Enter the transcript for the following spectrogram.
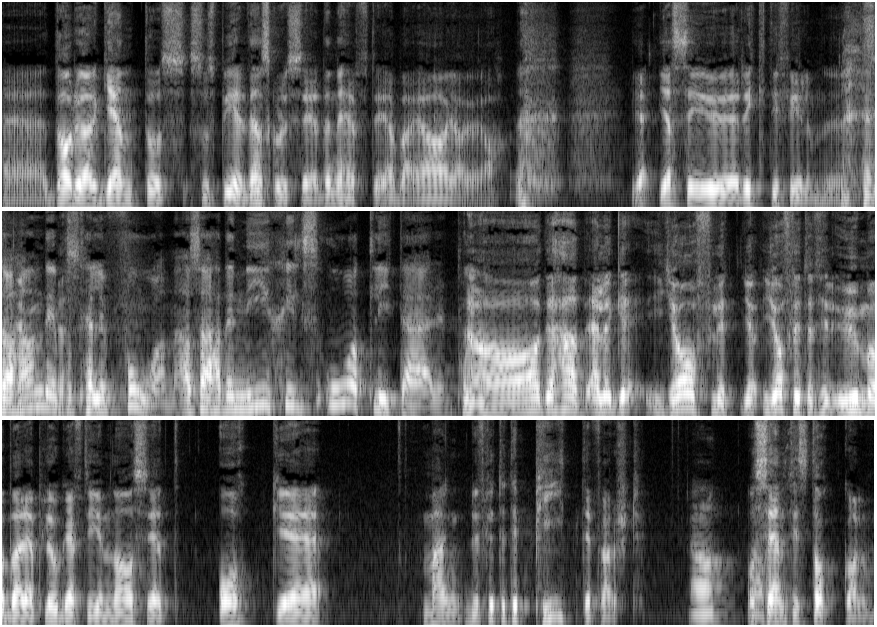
Eh, Dario Argentos Suspiria, den ska du se, den är häftig. Jag bara ja, ja, ja. jag, jag ser ju riktig film nu. Så han det på telefon? Alltså hade ni skilts åt lite här? På Ja, det hade, eller jag, flytt, jag, jag flyttade till Umeå och började plugga efter gymnasiet. Och eh, man, du flyttade till Piteå först. Ja, Och sen till Stockholm.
